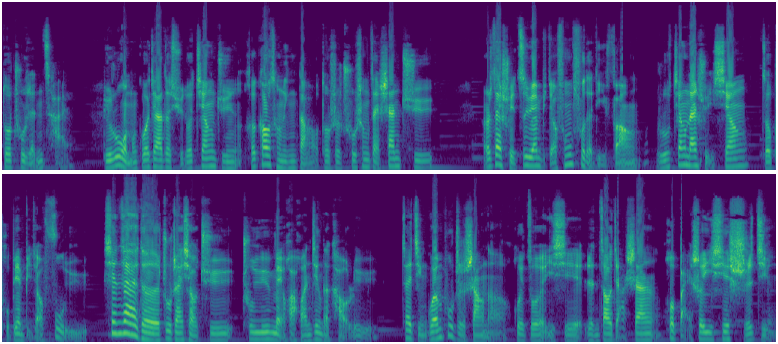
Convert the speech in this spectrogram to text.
多出人才。比如我们国家的许多将军和高层领导都是出生在山区。而在水资源比较丰富的地方，如江南水乡，则普遍比较富裕。现在的住宅小区出于美化环境的考虑，在景观布置上呢，会做一些人造假山或摆设一些实景。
